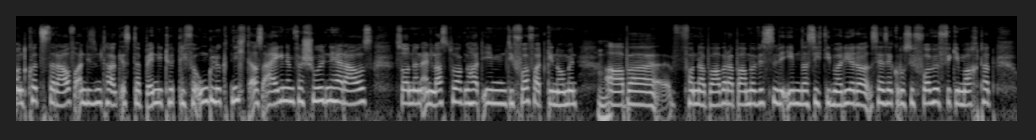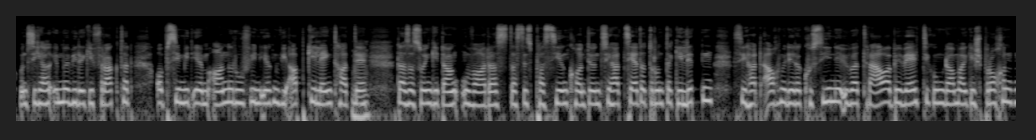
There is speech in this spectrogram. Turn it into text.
Und kurz darauf, an diesem Tag, ist der Benny tödlich verunglückt, nicht aus eigenem Verschulden heraus, sondern ein Lastwagen hat ihm die Vorfahrt genommen. Mhm. Aber von der Barbara Baumer wissen wir eben, dass sich die Maria da sehr, sehr große Vorwürfe gemacht hat und sich auch immer wieder gefragt hat, ob sie mit ihrem Anruf ihn irgendwie abgelenkt hatte, mhm. dass er so in Gedanken war, dass, dass das passieren konnte. Und sie hat sehr darunter gelitten. Sie hat auch mit ihrer Cousine über Trauerbewältigung da mal gesprochen,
